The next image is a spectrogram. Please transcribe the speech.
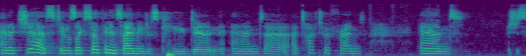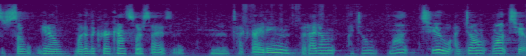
And I just, it was like something inside me just caved in. And uh, I talked to a friend, and she said, so, you know, what did the career counselor say? I said, mm, tech writing, but I don't, I don't want to. I don't want to.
